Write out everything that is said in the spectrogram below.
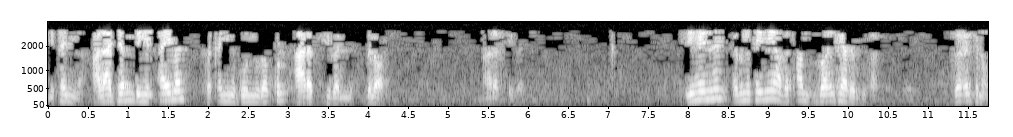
ይተኛ። አላ ጀንቢሂ አልአይመን በቀኝ ጎኑ በኩል አረፍ ይበል ብለዋል። አረፍ ይበል። ይሄንን እብኑ ተይሚያ በጣም ضعيف ያደርጉታል። ضعيف ነው።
